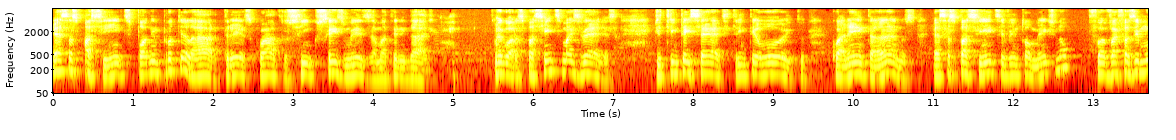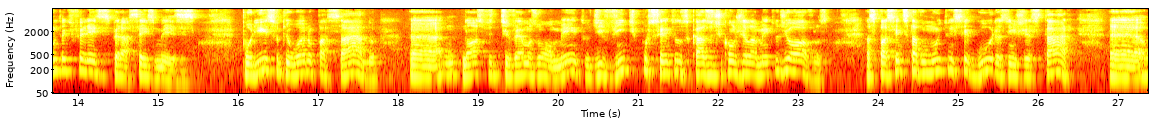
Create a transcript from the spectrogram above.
essas pacientes podem protelar 3, 4, 5, 6 meses a maternidade. Agora, as pacientes mais velhas, de 37, 38, 40 anos, essas pacientes eventualmente não vai fazer muita diferença esperar seis meses. Por isso que o ano passado nós tivemos um aumento de 20% dos casos de congelamento de óvulos. As pacientes estavam muito inseguras em gestar eh,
